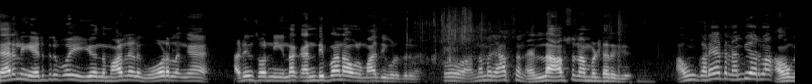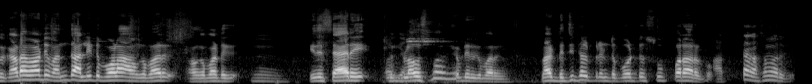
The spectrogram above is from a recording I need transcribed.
சாரி நீங்க எடுத்துட்டு போய் ஐயோ இந்த மாடல் எனக்கு ஓடலைங்க அப்படின்னு சொன்னீங்கன்னா கண்டிப்பா நான் உங்களுக்கு மாத்தி கொடுத்துருவேன். ஓ அந்த மாதிரி ஆப்ஷன் எல்லா ஆப்ஷன் நம்மள்ட்ட இருக்கு. அவங்க கடையாட்ட நம்பி வரலாம். அவங்க கடை பாட்டி வந்து அள்ளிட்டு போலாம். அவங்க பாரு அவங்க பாட்டுக்கு. இது சாரி பிளவுஸ் பாருங்க. எப்படி இருக்கு பாருங்க. நல்லா டிஜிட்டல் பிரிண்ட் போட்டு சூப்பரா இருக்கும். அட்டகாசமா இருக்கு.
